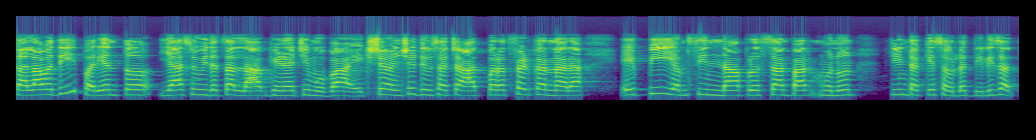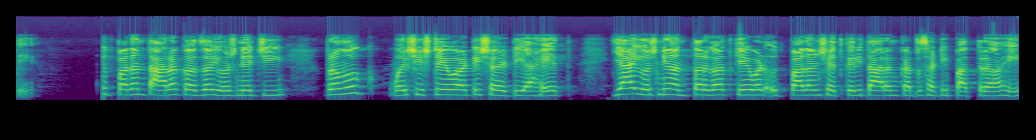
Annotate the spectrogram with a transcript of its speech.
कालावधीपर्यंत या सुविधेचा लाभ घेण्याची मुभा एकशे ऐंशी दिवसाच्या आत परतफेड करणाऱ्या ए पी एम सींना प्रोत्साहनपार म्हणून तीन टक्के सवलत दिली जाते. उत्पादन तारण कर्ज योजनेची प्रमुख वैशिष्ट्ये व अटी शर्टी आहेत. या योजनेअंतर्गत केवळ उत्पादन शेतकरी तारण कर्जासाठी पात्र आहे.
